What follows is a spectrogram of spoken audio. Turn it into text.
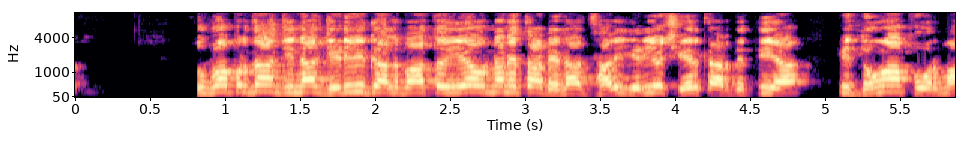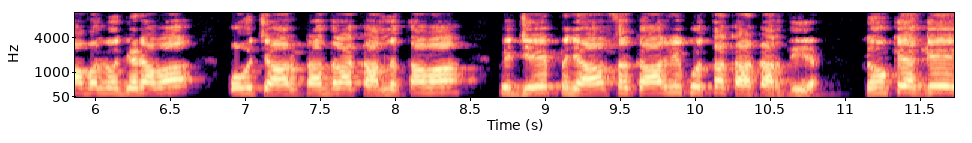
ਸੂਬਾ ਪ੍ਰਧਾਨ ਜੀ ਨਾਲ ਜਿਹੜੀ ਵੀ ਗੱਲਬਾਤ ਹੋਈ ਆ ਉਹਨਾਂ ਨੇ ਤੁਹਾਡੇ ਨਾਲ ਸਾਰੀ ਜਿਹੜੀ ਉਹ ਸ਼ੇਅਰ ਕਰ ਦਿੱਤੀ ਆ ਕਿ ਦੋਵਾਂ ਫੋਰਮਾਂ ਵੱਲੋਂ ਜਿਹੜਾ ਵਾ ਉਹ ਵਿਚਾਰ ਵਟਾਂਦਰਾ ਕਰ ਲਿੱਤਾ ਵਾ ਵੀ ਜੇ ਪੰਜਾਬ ਸਰਕਾਰ ਵੀ ਕੋਈ ਧੱਕਾ ਕਰਦੀ ਆ ਕਿਉਂਕਿ ਅੱਗੇ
